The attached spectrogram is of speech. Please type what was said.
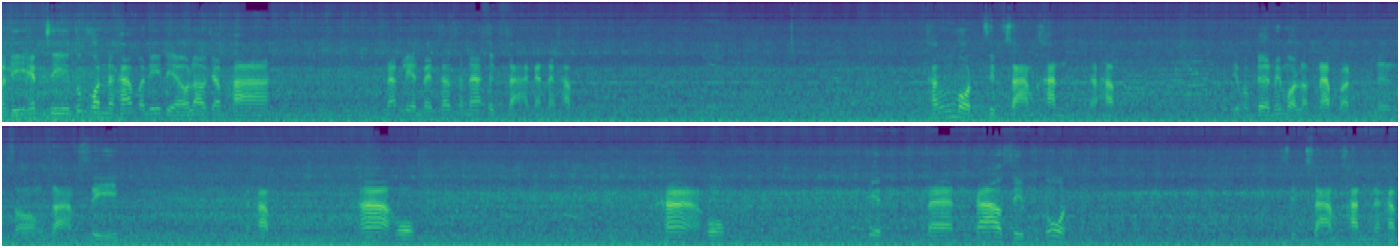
วัสดี FC ทุกคนนะครับ วันนี้เดี๋ยวเราจะพานักเรียนไปทัศนศึกษากันนะครับ ทั้งหมด 13 คันนะครับ เดี๋ยวผมเดินไม่หมดหรอกนับก่อน1 2 3 4นะครับ5 6 5 6 7 8 9 10โอ้13 คันนะครับ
